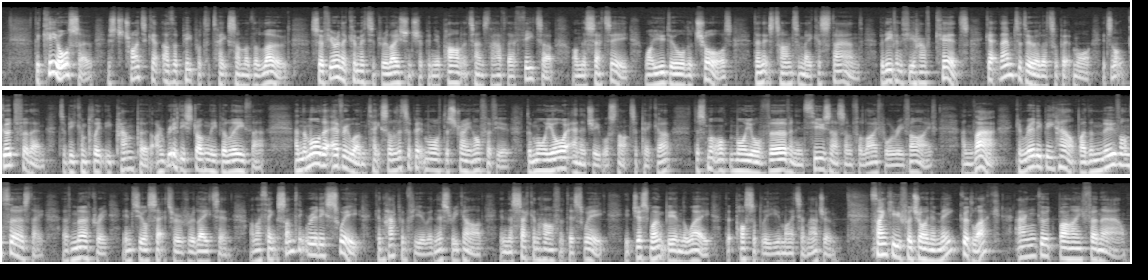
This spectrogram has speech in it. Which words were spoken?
The key also is to try to get other people to take some of the load. So if you're in a committed relationship and your partner tends to have their feet up on the settee while you do all the chores, then it's time to make a stand. But even if you have kids, get them to do a little bit more. It's not good for them to be completely pampered. I really strongly believe that. And the more that everyone takes a little bit more of the strain off of you, the more your energy will start to pick up, the more your verve and enthusiasm for life will revive. And that can really be helped by the move on Thursday of Mercury into your sector of relating. And I think something really sweet can happen for you in this regard in the second half of this week. It just won't be in the way that possibly you might imagine. Thank you for joining me. Good luck and goodbye for now.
